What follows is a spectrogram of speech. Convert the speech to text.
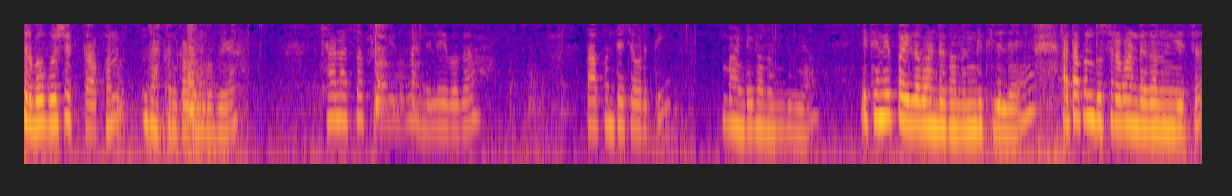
तर बघू शकता आपण झाकण काढून बघूया. छान असं फ्रीट झालेलं आहे बघा. तर आपण त्याच्यावरती भांडी घालून घेऊया. इथे मी पहिलं भांडं घालून घेतलेलं आहे. आता आपण दुसरं भांडं घालून घ्यायचं.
